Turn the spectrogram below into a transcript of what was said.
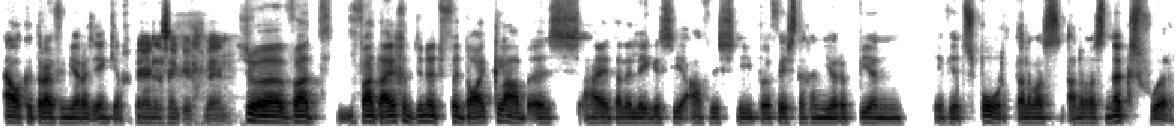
elke trofee meer as een keer gewen. Ja, hulle het een keer gewen. So wat wat hy gedoen het vir daai klub is hy het hulle legacy obviously bevestig in European, jy weet, sport. Hulle was hulle was niks voor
